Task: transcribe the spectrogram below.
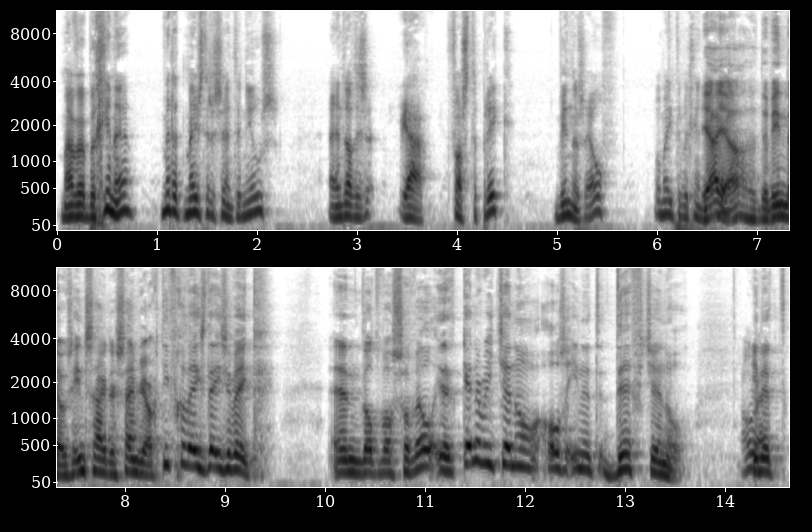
Maar we beginnen met het meest recente nieuws. En dat is, ja, vaste prik. Windows 11, om mee te beginnen. Ja, ja, de Windows Insiders zijn weer actief geweest deze week. En dat was zowel in het Canary Channel als in het Dev Channel. In het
